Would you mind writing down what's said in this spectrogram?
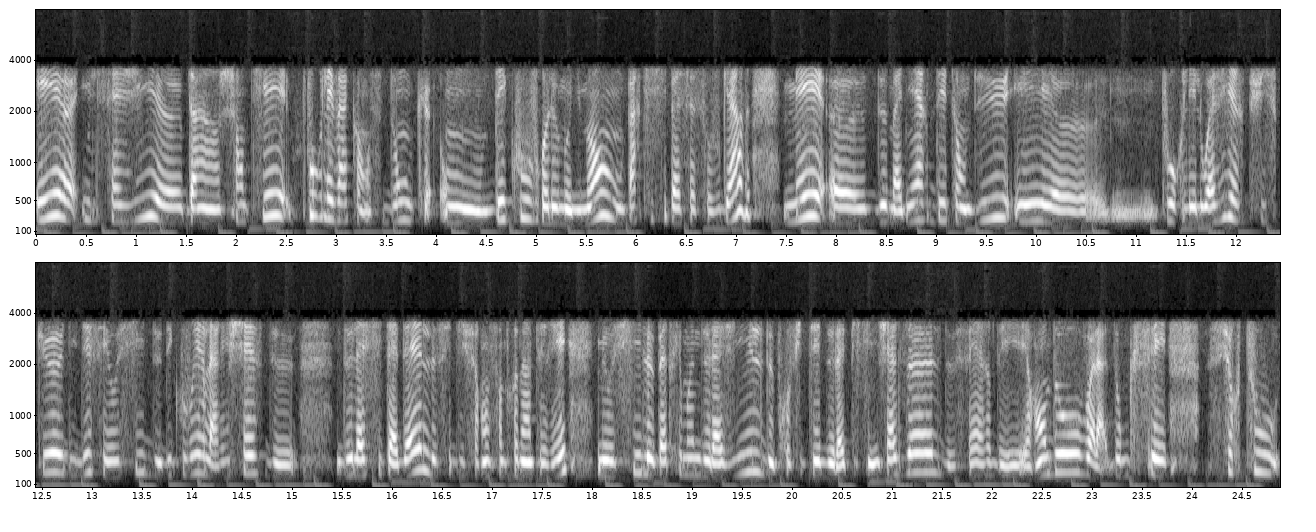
et euh, il s'agit euh, d'un chantier pour les vacances. Donc on découvre le monument, on participe à sa sauvegarde, mais euh, de manière détendue et pour les loisirs, puisque l'idée c'est aussi de découvrir la richesse de, de la citadelle, de ses différents centres d'intérêt, mais aussi le patrimoine de la ville, de profiter de la piscine Chalzeul, de faire des randos, voilà. Donc c'est surtout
